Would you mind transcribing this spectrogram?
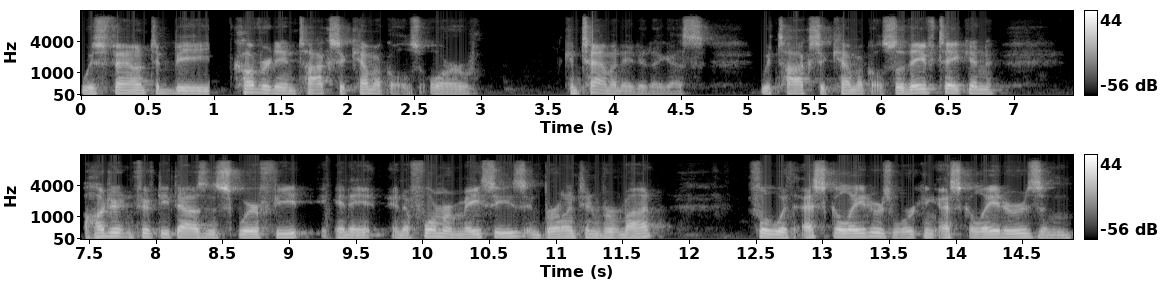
was found to be covered in toxic chemicals or contaminated, I guess, with toxic chemicals. So they've taken 150,000 square feet in a in a former Macy's in Burlington, Vermont, full with escalators, working escalators, and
